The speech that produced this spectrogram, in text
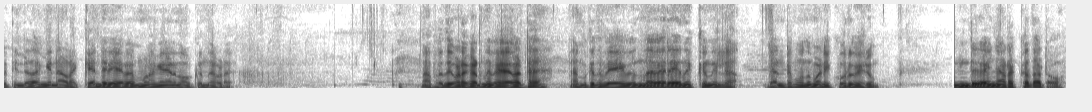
ഇതിന്റെ അങ്ങനെ അടക്കേന്റെ വേവ് നമ്മളങ്ങനെയാണ് നോക്കുന്നത് ഇവിടെ? അപ്പോൾ ഇത് ഇവിടെ കിടന്ന് വേവട്ടെ. നമുക്കിത് വേവുന്ന വരെ നിൽക്കുന്നില്ല. രണ്ട് മൂന്ന് മണിക്കൂർ വരും. രണ്ട് കഴിഞ്ഞ് അടക്കത്താട്ടോ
